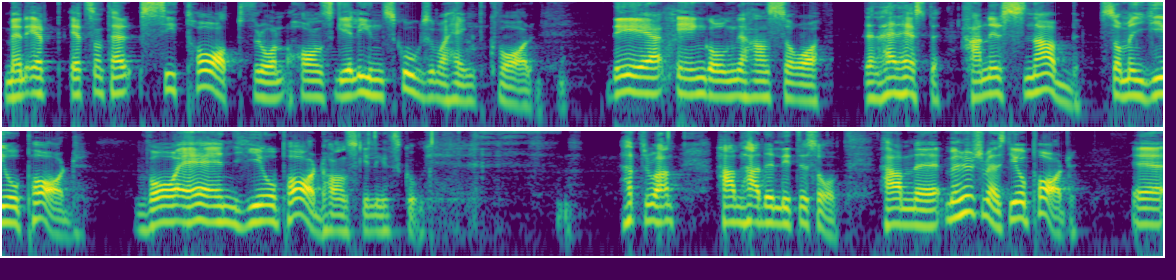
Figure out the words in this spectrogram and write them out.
Men ett, ett sånt här citat från Hans G Lindskog som har hängt kvar. Det är en gång när han sa den här hästen, han är snabb som en geopard. Vad är en geopard, Hans G Lindskog? Jag tror han, han hade lite så. Han, eh, men hur som helst, Geopard. Eh,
